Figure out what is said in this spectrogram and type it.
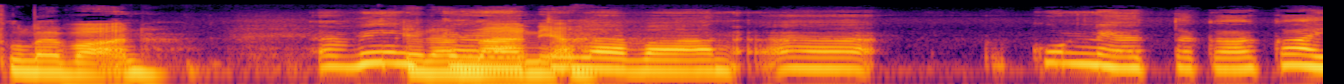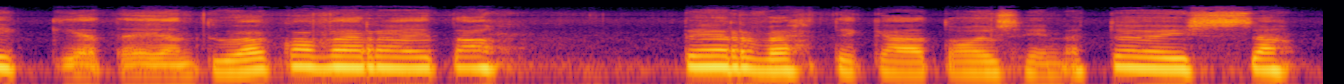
tulevaan vinkkejä elämään. Ja... tulevaan. Kunnioittakaa kaikkia teidän työkavereita. Tervehtikää toisiinne töissä –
